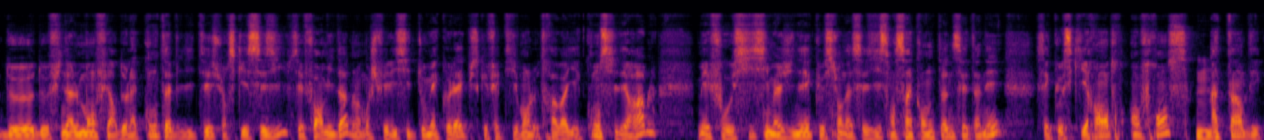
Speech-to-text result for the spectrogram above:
de, de, finalement faire de la comptabilité sur ce qui est saisi. C'est formidable. Hein. Moi, je félicite tous mes collègues puisqu'effectivement, le travail est considérable. Mais il faut aussi s'imaginer que si on a saisi 150 tonnes cette année, c'est que ce qui rentre en France hmm. atteint des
